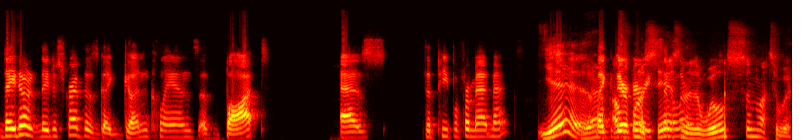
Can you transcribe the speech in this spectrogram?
they don't they describe those like gun clans of bot as the people from Mad Max? Yeah, Yeah. Like I they're gonna very similar. there the world similar to it?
